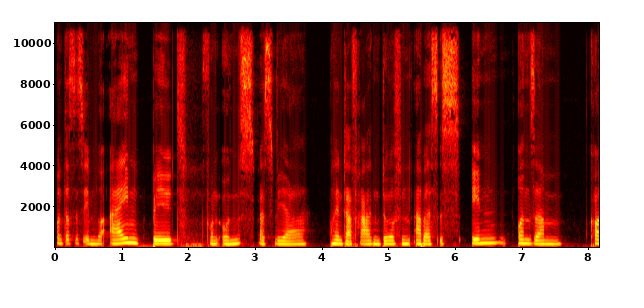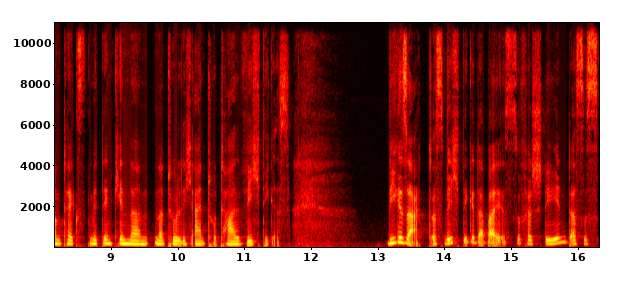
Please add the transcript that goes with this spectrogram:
Und das ist eben nur ein Bild von uns, was wir hinterfragen dürfen. Aber es ist in unserem Kontext mit den Kindern natürlich ein total wichtiges. Wie gesagt, das Wichtige dabei ist zu verstehen, dass es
